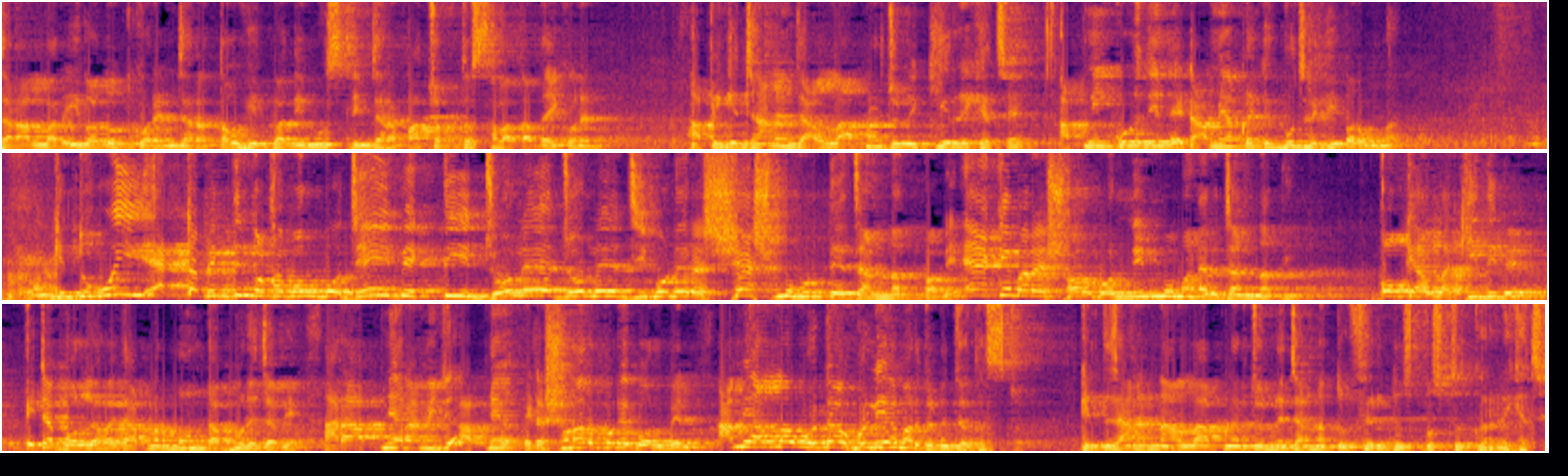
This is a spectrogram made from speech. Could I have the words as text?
যারা আল্লাহর ইবাদত করেন, যারা তৌহিদবাদী মুসলিম, যারা পাচক্ত সালাত আদায় করেন, আপনি কি জানেন যে আল্লাহ আপনার জন্য কি রেখেছে? আপনি কোনোদিন এটা আমি আপনাকে বুঝাইতেই পারব না। কিন্তু ওই একটা ব্যক্তির কথা বলব যেই ব্যক্তি জ্বলে জ্বলে জীবনের শেষ মুহূর্তে জান্নাত পাবে, একেবারে সর্বনিম্ন মানের জান্নাতি। ওকে আল্লাহ কি দিবে? এটা বললে হয়তো আপনার মনটা ভরে যাবে। আর আপনি আর আমি আপনি এটা শোনার পরে বলবেন, আমি আল্লাহ ওটা হলি আমার জন্য যথেষ্ট। কিন্তু জানেন না আল্লাহ আপনার জন্য জান্নাতুল ফেরদৌস প্রস্তুত করে রেখেছে।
